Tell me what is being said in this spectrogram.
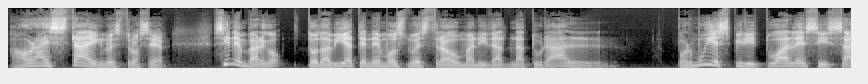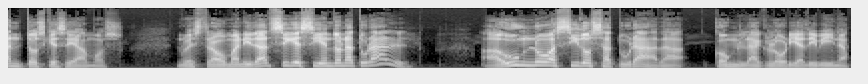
ahora está en nuestro ser. Sin embargo, todavía tenemos nuestra humanidad natural. Por muy espirituales y santos que seamos, nuestra humanidad sigue siendo natural. Aún no ha sido saturada con la gloria divina,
